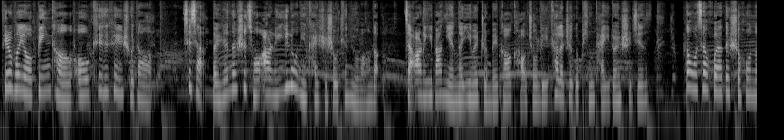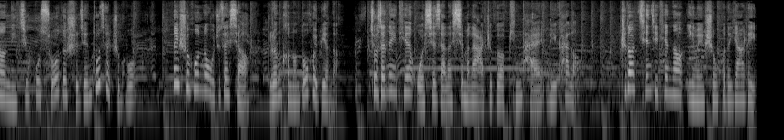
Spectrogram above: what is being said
听众朋友，冰糖 O K K K 说道：“谢谢，本人呢是从二零一六年开始收听女王的，在二零一八年呢，因为准备高考就离开了这个平台一段时间。当我再回来的时候呢，你几乎所有的时间都在直播。那时候呢，我就在想，人可能都会变的。就在那天，我卸载了喜马拉雅这个平台，离开了。直到前几天呢，因为生活的压力，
